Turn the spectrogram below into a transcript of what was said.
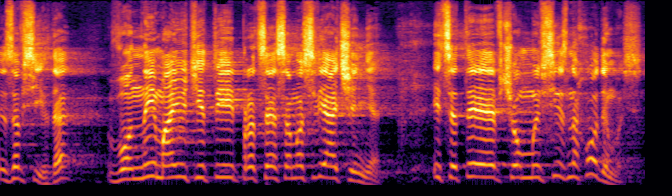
за всіх. Да? Вони мають йти процесом освячення. І це те, в чому ми всі знаходимося.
